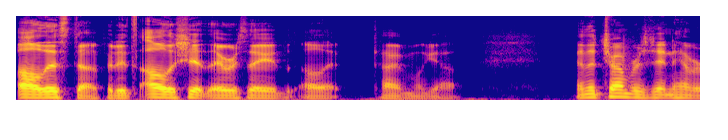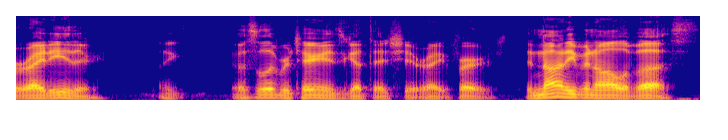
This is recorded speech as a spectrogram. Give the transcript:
all this stuff, and it's all the shit they were saying all that time ago. And the Trumpers didn't have it right either. Like us libertarians got that shit right first, and not even all of us.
